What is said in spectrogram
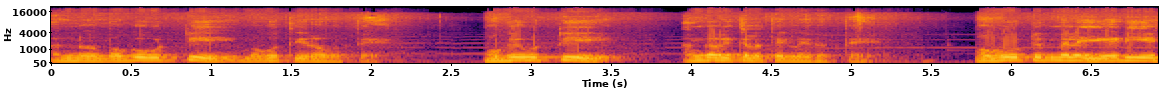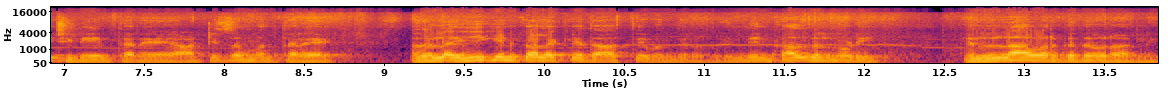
ಅನ್ನು ಮಗು ಹುಟ್ಟಿ ಮಗು ತೀರೋಗುತ್ತೆ. ಮಗು ಹುಟ್ಟಿ ಅಂಗವಿಕಲತೆಗಳಿರುತ್ತೆ. ಮಗು ಹುಟ್ಟಿದ ಮೇಲೆ ಎ ಡಿ ಎಚ್ ಡಿ ಅಂತಾರೆ ಆಟಿಸಮ್ ಅಂತಾರೆ, ಅದೆಲ್ಲ ಈಗಿನ ಕಾಲಕ್ಕೆ ಜಾಸ್ತಿ ಬಂದಿರೋದು. ಹಿಂದಿನ ಕಾಲದಲ್ಲಿ ನೋಡಿ, ಎಲ್ಲ ವರ್ಗದವರಾಗಲಿ,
